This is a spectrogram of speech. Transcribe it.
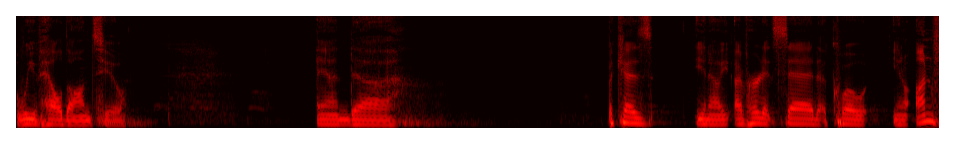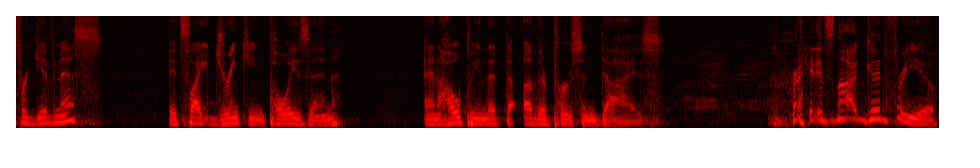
we've held on to. And uh, because, you know, I've heard it said, a quote, you know, unforgiveness, it's like drinking poison and hoping that the other person dies. right? It's not good for you.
